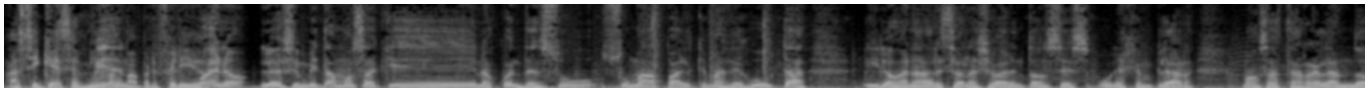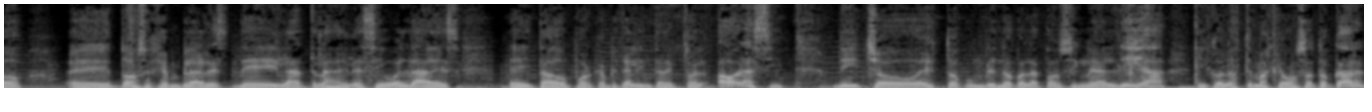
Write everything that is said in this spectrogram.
así que ese es mi Bien. mapa preferido. Bueno, los invitamos a que nos cuenten su, su mapa, el que más les gusta, y los ganadores se van a llevar entonces un ejemplar. Vamos a estar regalando eh, dos ejemplares del Atlas de las Igualdades, editado por Capital Intelectual. Ahora sí, dicho esto, cumpliendo con la consigna del día y con los temas que vamos a tocar,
